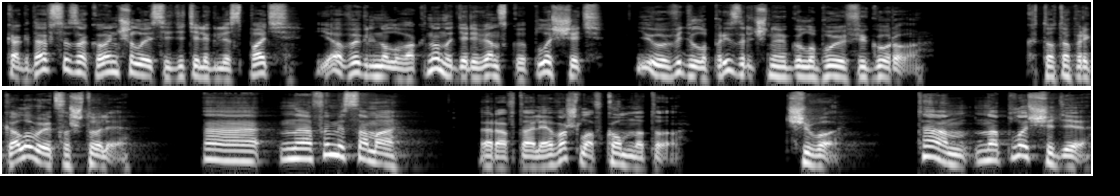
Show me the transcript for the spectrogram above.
Когда всё закончилось и дети легли спать, я выглянул в окно на деревенскую площадь и увидел призрачную голубую фигуру. «Кто-то прикалывается, что ли?» «А, Нафуми сама». Рафталия вошла в комнату. «Чего?» «Там, на площади».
